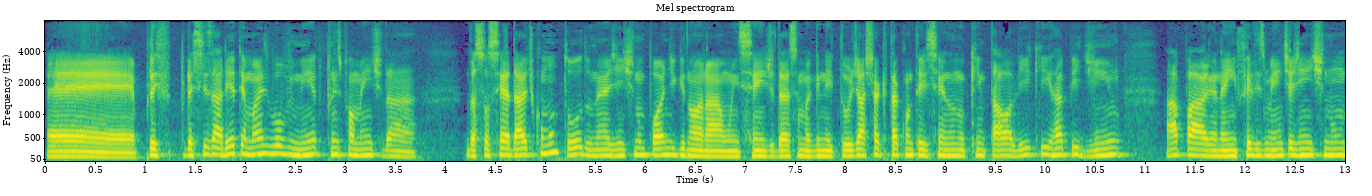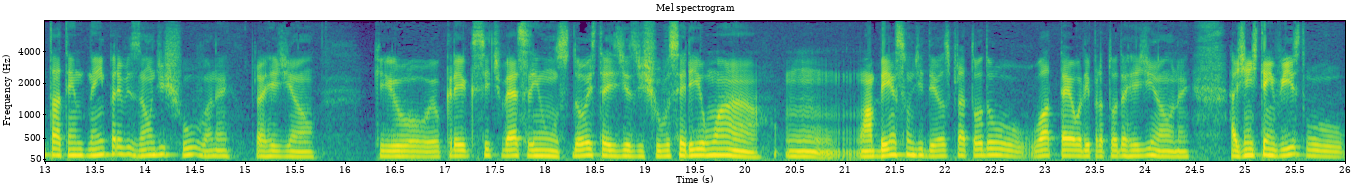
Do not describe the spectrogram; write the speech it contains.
é, pre precisaria ter mais envolvimento, principalmente da, da sociedade como um todo, né? A gente não pode ignorar um incêndio dessa magnitude, achar que está acontecendo no quintal ali que rapidinho apaga, né? Infelizmente a gente não está tendo nem previsão de chuva, né, para a região. Que eu, eu creio que se tivesse uns dois, três dias de chuva seria uma, um, uma bênção de Deus para todo o hotel ali, para toda a região, né? A gente tem visto o,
